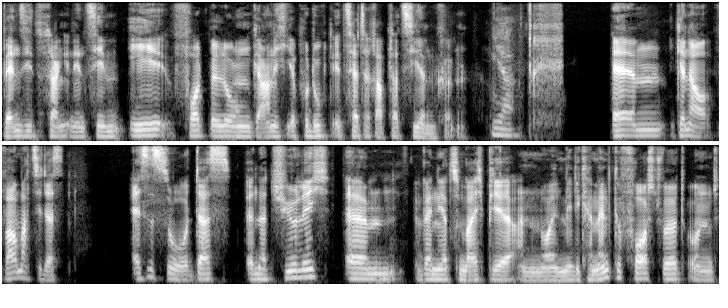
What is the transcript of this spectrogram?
wenn sie sozusagen in den CME-Fortbildungen gar nicht ihr Produkt etc. platzieren können? ja. Ähm, genau, warum macht sie das? Es ist so, dass äh, natürlich, ähm, wenn jetzt zum Beispiel an einem neuen Medikament geforscht wird und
